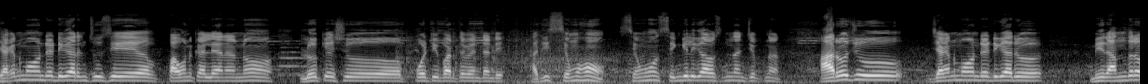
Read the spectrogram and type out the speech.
జగన్మోహన్ రెడ్డి గారిని చూసి పవన్ కళ్యాణ్ను లోకేష్ పోటీ పడతాం ఏంటండి? అది సింహం. సింహం సింగిల్గా వస్తుందని చెప్తున్నాను ఆ రోజు జగన్మోహన్ రెడ్డి గారు మీరందరూ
